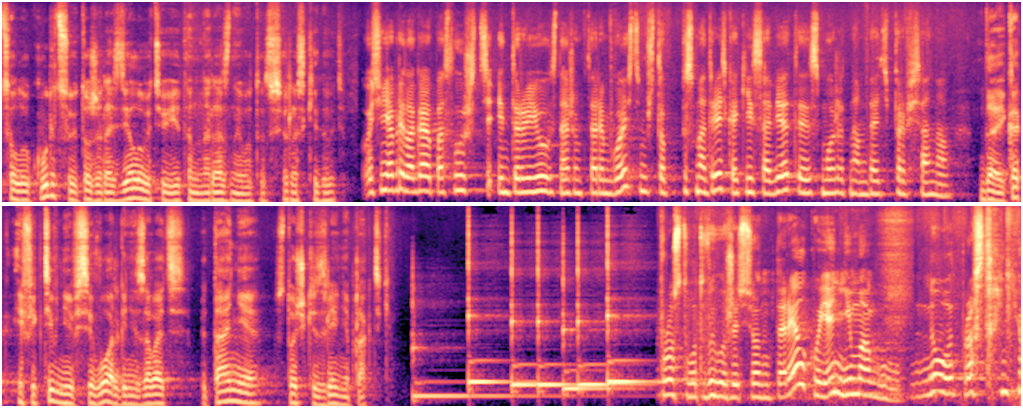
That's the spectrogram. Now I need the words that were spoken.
целую курицу и тоже разделывать ее и там на разные вот это все раскидывать. В общем, я предлагаю послушать интервью с нашим вторым гостем, чтобы посмотреть, какие советы сможет нам дать профессионал. Да, и как эффективнее всего организовать питание с точки зрения практики. Просто вот выложить все на тарелку я не могу. Ну вот просто не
